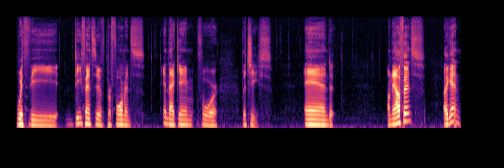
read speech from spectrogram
with the defensive performance in that game for the Chiefs. And on the offense, again,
